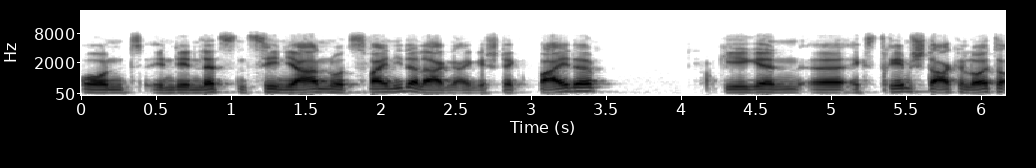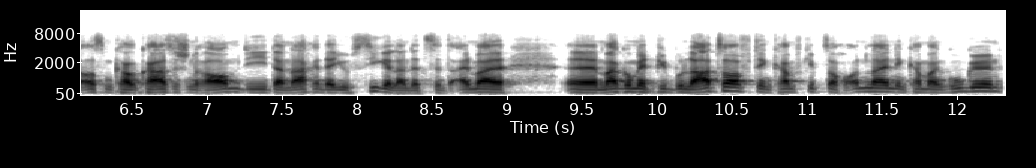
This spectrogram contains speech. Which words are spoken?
Und in den letzten zehn Jahren nur zwei Niederlagen eingesteckt. Beide gegen äh, extrem starke Leute aus dem kaukasischen Raum, die danach in der UFC gelandet sind. Einmal äh, Magomed Bibulatov, den Kampf gibt es auch online, den kann man googeln,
